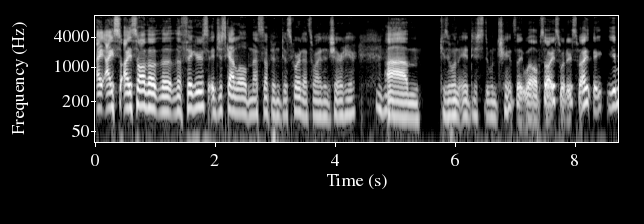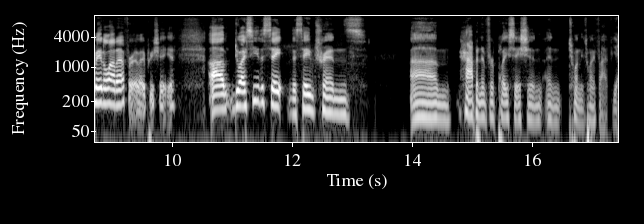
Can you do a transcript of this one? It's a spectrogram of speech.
I, I, saw- I saw the, the, the figures. It just got a little messed up in Discord. That's why I didn't share it here. Mhm. Um, because it wouldn't, it just wouldn't translate well. I'm sorry, Switters. I, you made a lot of effort, and I appreciate you. Um, do I see the same the same trends um happening for PlayStation in 2025? Yeah,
